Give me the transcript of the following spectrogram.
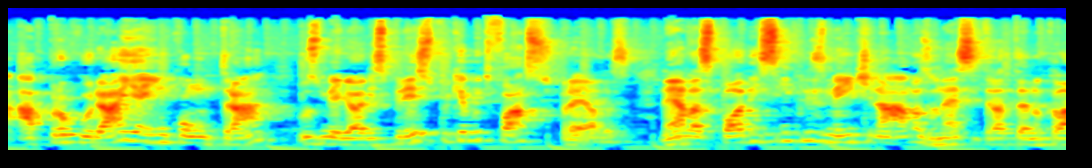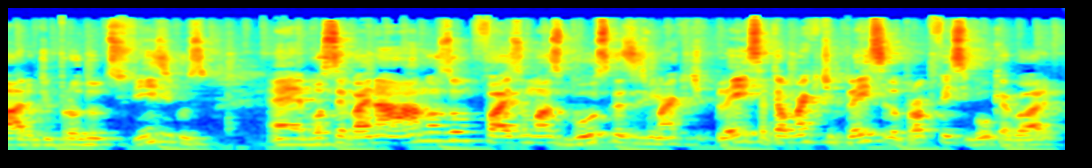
a, procurar e a encontrar os melhores preços porque é muito fácil para elas. Né? Elas podem simplesmente na Amazon, né, se tratando, claro, de produtos físicos, é, você vai na Amazon, faz umas buscas de marketplace, até o marketplace do próprio Facebook agora,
